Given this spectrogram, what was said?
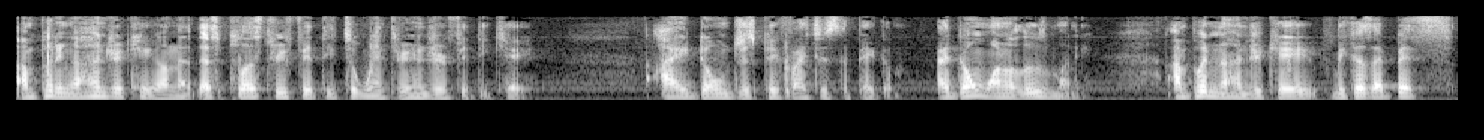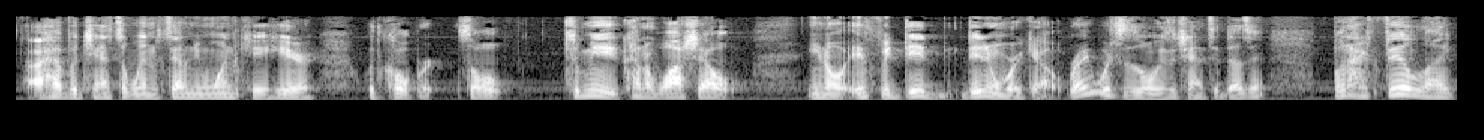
I'm putting 100K on that. That's plus 350 to win 350K. I don't just pick fights just to pick them. I don't want to lose money. I'm putting 100K because I bet I have a chance to win 71K here with Colbert. So to me, it kind of wash out you know, if it did didn't work out, right? Which is always a chance it doesn't. But I feel like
